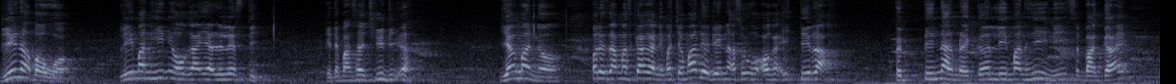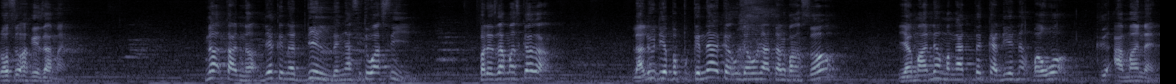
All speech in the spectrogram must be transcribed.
Dia nak bawa Liman ini orang yang realistik. Kita pasal cerdik lah. Yang mana pada zaman sekarang ni macam mana dia nak suruh orang iktiraf pimpinan mereka Liman ini sebagai Rasul akhir zaman. Nak tak nak dia kena deal dengan situasi pada zaman sekarang. Lalu dia memperkenalkan undang-undang antarabangsa yang mana mengatakan dia nak bawa keamanan.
